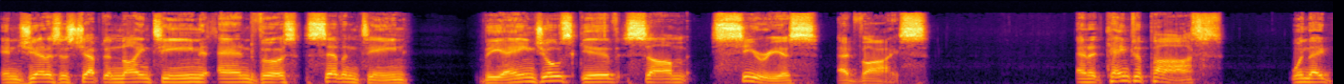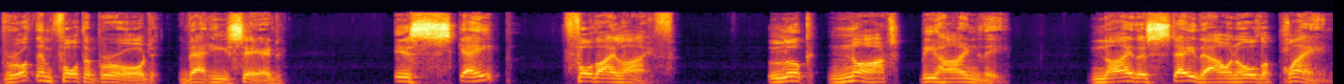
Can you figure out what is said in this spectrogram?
in Genesis chapter 19 and verse 17, the angels give some serious advice. And it came to pass, when they brought them forth abroad, that he said, Escape for thy life. Look not behind thee, neither stay thou in all the plain.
